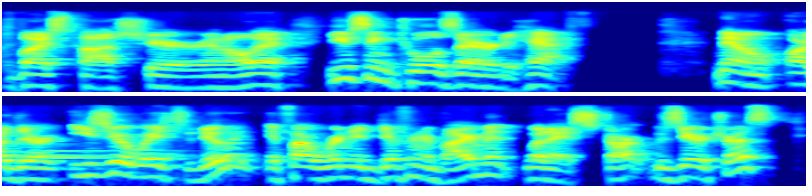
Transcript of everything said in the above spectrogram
device posture and all that using tools I already have. Now, are there easier ways to do it? If I were in a different environment, would I start with zero trust?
